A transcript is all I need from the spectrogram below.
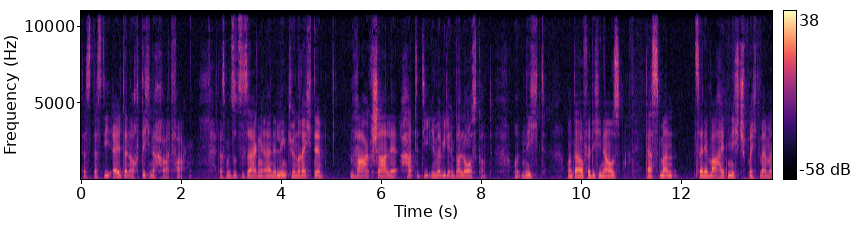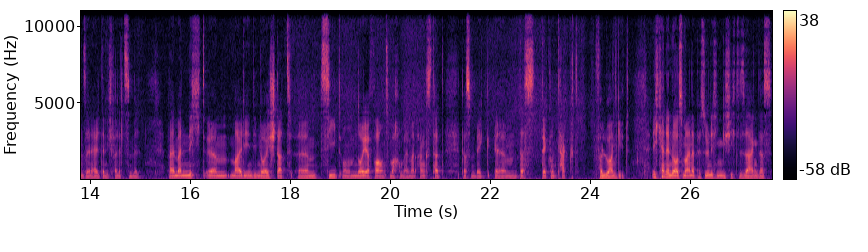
dass, dass die Eltern auch dich nach Rat fragen, dass man sozusagen eine linke und rechte Waagschale hat, die immer wieder in Balance kommt. Und nicht, und darauf will ich hinaus, dass man seine Wahrheit nicht spricht, weil man seine Eltern nicht verletzen will. Weil man nicht ähm, mal die in die neue Stadt ähm, zieht, um neue Erfahrungen zu machen, weil man Angst hat, dass, man weg, ähm, dass der Kontakt verloren geht. Ich kann ja nur aus meiner persönlichen Geschichte sagen, dass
